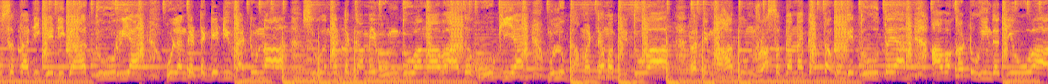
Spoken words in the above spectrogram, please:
උස තඩි ගෙඩිගා දූරියන් හුළඟට ගෙඩි වැටුනා සුවඳට ගමේ උන්දුවන් ආවාද හූ කියන්. මුළු ගමටම බෙදුවා. රටේ මහතුන් රස දැනගත්ත උන්ගේ දූතයන්. ආව කටු හිඳ දිව්වා.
